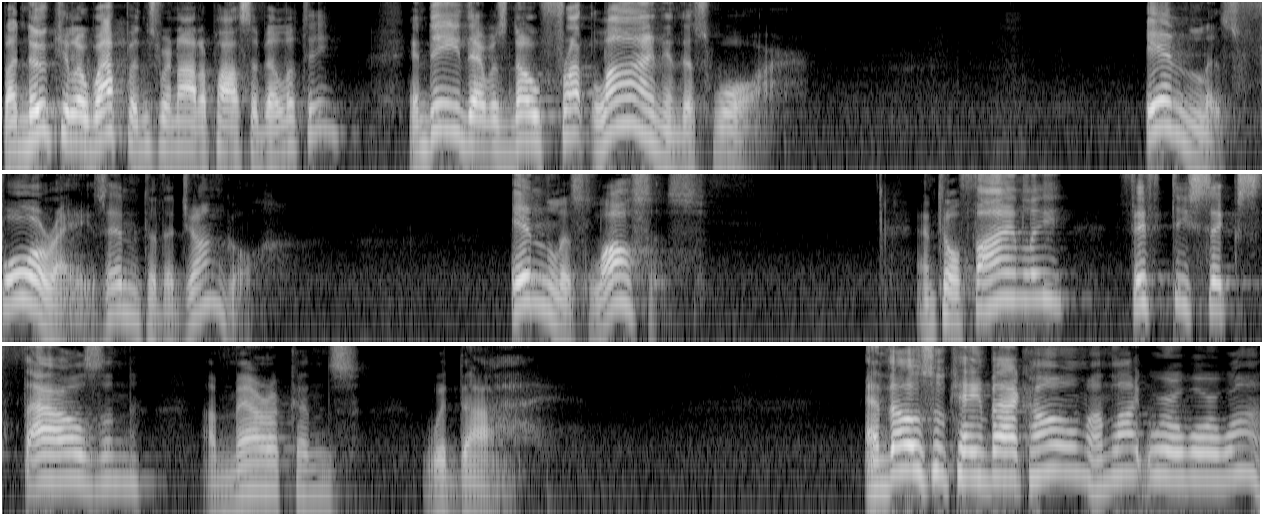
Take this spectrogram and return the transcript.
But nuclear weapons were not a possibility. Indeed, there was no front line in this war. Endless forays into the jungle, endless losses, until finally 56,000 Americans would die. And those who came back home, unlike World War I,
